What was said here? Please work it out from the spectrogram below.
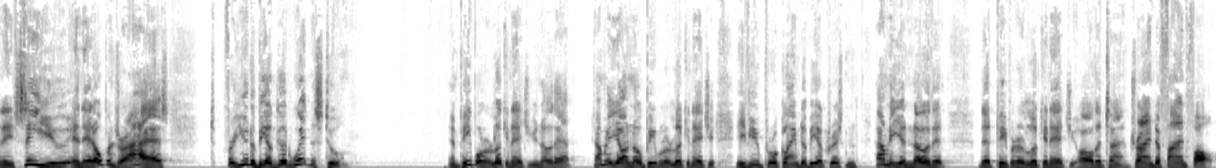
And they see you, and it opens their eyes for you to be a good witness to them. And people are looking at you. You know that? How many of y'all know people are looking at you? If you proclaim to be a Christian, how many of you know that, that people are looking at you all the time, trying to find fault?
